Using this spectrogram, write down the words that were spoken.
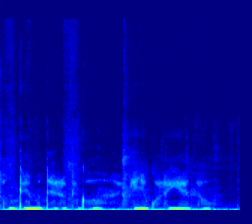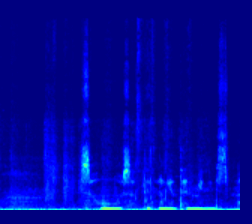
pang chemotherapy ko. Ayan yung kulay yellow. So, saglit lang yan, 10 minutes lang.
